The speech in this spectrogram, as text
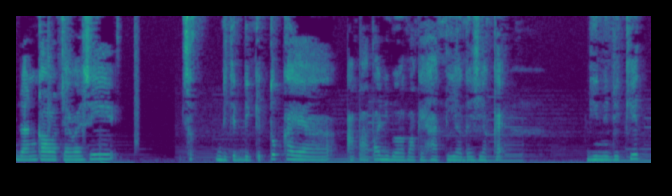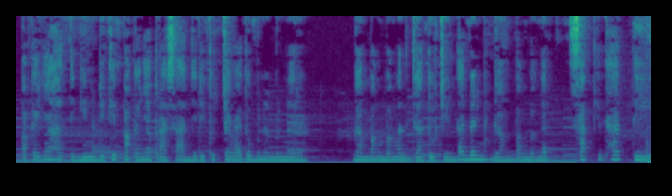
Dan kalau cewek sih sedikit-dikit tuh kayak apa-apa dibawa pakai hati ya guys ya. Kayak gini dikit pakainya hati gini dikit pakainya perasaan. Jadi tuh cewek tuh bener-bener gampang banget jatuh cinta dan gampang banget sakit hati.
